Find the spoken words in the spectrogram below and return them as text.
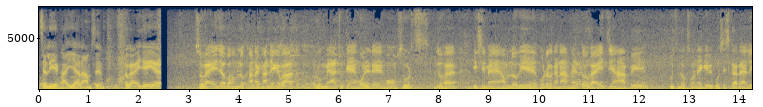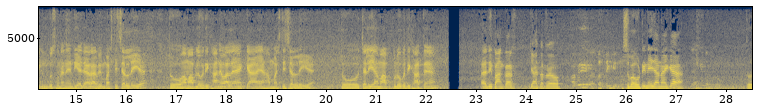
चलिए खाइए आराम से। तो गाइज़ यही है। सो गाइज़ जब हम लोग खाना खाने के बाद रूम में आ चुके हैं। होल्डे होम सूट्स जो है इसी में है हम लोग ये होटल का नाम है। तो गाइज़ यहाँ पे कुछ लोग सोने की भी कोशिश कर रहे हैं लेकिन उनको सोने नहीं दिया जा रहा। अभी मस्ती चल रही है। तो हम आप लोग को दिखाने वाले हैं क्या यहाँ मस्ती चल रही है। तो चलिए हम आप लोग को दिखाते हैं। अरे दीपांकर क्या कर रहे हो? अभी सुबह उठी नहीं जाना है क्या? तो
